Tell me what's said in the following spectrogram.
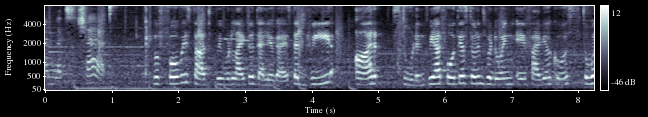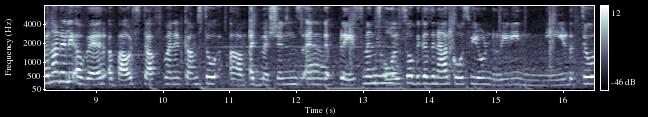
and let's chat. Before we start, we would like to tell you guys that we are students. We are fourth year students. We're doing a five year course. So we're not really aware about stuff when it comes to um, admissions and placements also because in our course we don't really need to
